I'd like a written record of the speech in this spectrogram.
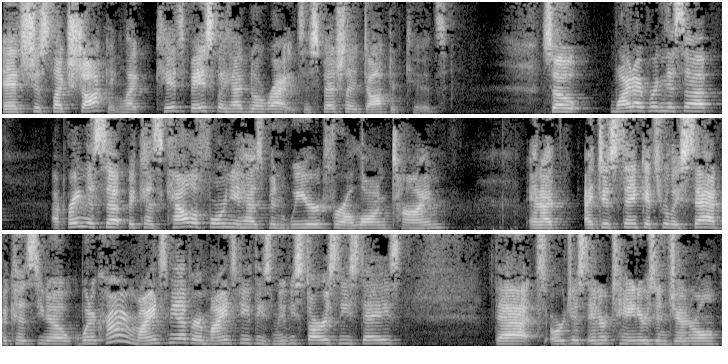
And it's just like shocking. Like kids basically had no rights, especially adopted kids. So why did I bring this up? I bring this up because California has been weird for a long time. And I I just think it's really sad because, you know, what it kind of reminds me of, it reminds me of these movie stars these days that or just entertainers in general.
